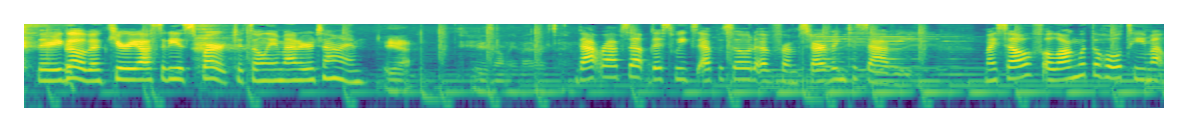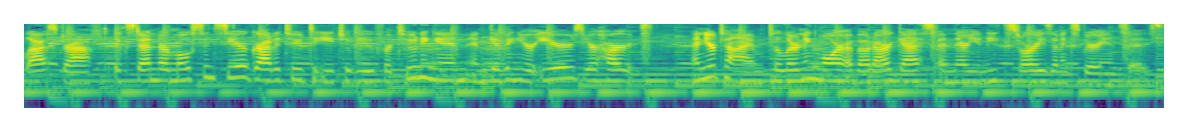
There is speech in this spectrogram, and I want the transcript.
There you go. the curiosity is sparked. It's only a matter of time. yeah it is only a matter of time That wraps up this week's episode of From Starving to Savvy. Myself, along with the whole team at Last Draft, extend our most sincere gratitude to each of you for tuning in and giving your ears, your hearts, and your time to learning more about our guests and their unique stories and experiences.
